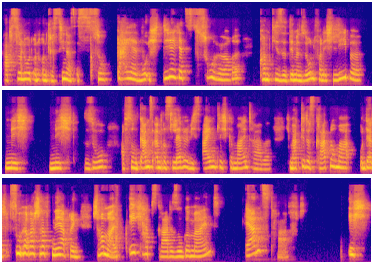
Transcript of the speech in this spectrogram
Absolut. Und, und Christina, es ist so geil, wo ich dir jetzt zuhöre, kommt diese Dimension von ich liebe mich nicht so auf so ein ganz anderes Level, wie ich es eigentlich gemeint habe. Ich mag dir das gerade noch mal und der Zuhörerschaft näher bringen. Schau mal, ich habe es gerade so gemeint, ernsthaft. Ich,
